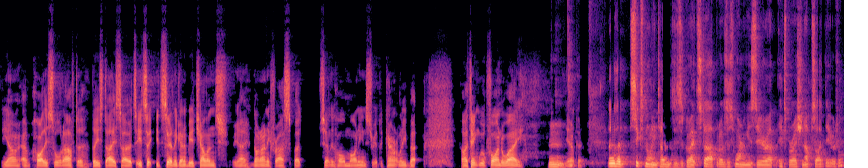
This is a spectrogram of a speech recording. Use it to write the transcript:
you know, are highly sought after these days. So it's it's a, it's certainly going to be a challenge, you know, not only for us, but certainly the whole mining industry at the currently. But I think we'll find a way. Mm, yep. Okay. Now, the six million tonnes is a great start, but I was just wondering, is there a exploration upside there at all?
